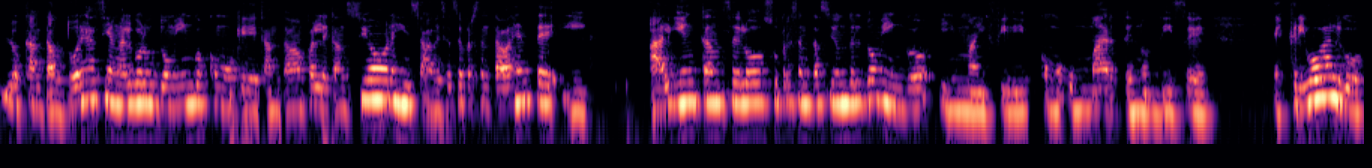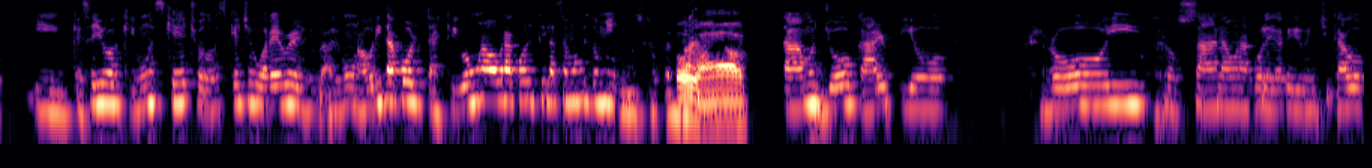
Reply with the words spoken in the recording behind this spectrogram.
los cantautores hacían algo los domingos, como que cantaban par de canciones y a veces se presentaba gente y alguien canceló su presentación del domingo y Mike Philip como un martes nos dice, escribo algo y qué sé yo, escribo un sketch o dos sketches, whatever, alguna horita corta, escribo una obra corta y la hacemos el domingo. nosotros pues, oh, estábamos yo, Carpio, Roy, Rosana, una colega que vive en Chicago,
